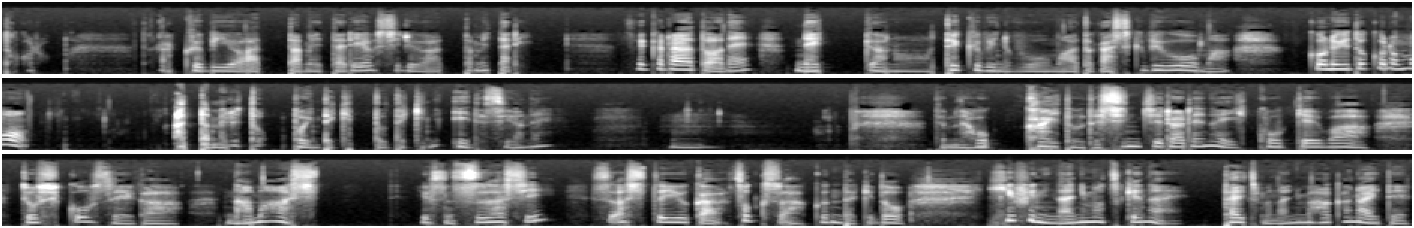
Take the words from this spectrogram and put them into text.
ところ。だから首を温めたり、お尻を温めたり。それからあとはね、あの手首のウォーマーとか足首ウォーマー。こういうところも温めるとポイント的にいいですよね。うん、でもね、北海道で信じられない光景は、女子高生が生足、要するに素足？素足というか、ソックスは履くんだけど、皮膚に何もつけない。タイツも何も履かないで、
